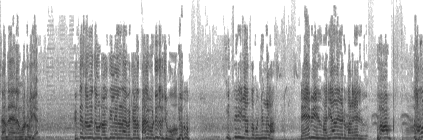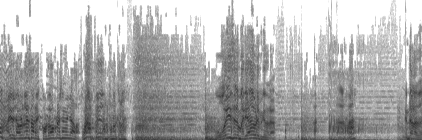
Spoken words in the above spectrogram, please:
ശാന്ത ഞാൻ അങ്ങോട്ട് വിളിക്കാം. കൃത്യസമയത്ത് അങ്ങോട്ട് അളത്തില്ലല്ലടാ വെറ്റാടെ തല പൊട്ടി തെറിച്ചു പോവോ ഇത്തിരി ഇല്ലാത്ത കുഞ്ഞുങ്ങളാ. ദയവ് ചെയ്ത് മര്യാദയോട് പറയരുത്. അയ്യോ ചവിടല്ലേ സാറേ? കൊടൽ ഓപ്പറേഷൻ കഴിഞ്ഞാളാ പോലീസിന് മര്യാദ പഠിപ്പിക്കുന്നതാ എന്താണത്?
